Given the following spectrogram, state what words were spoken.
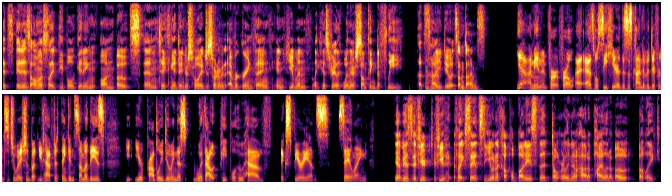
It's it is almost like people getting on boats and taking a dangerous voyage is sort of an evergreen thing in human like history. Like when there's something to flee, that's how Mhm. you do it sometimes. Yeah, I mean, for for as we'll see here, this is kind of a different situation. But you'd have to think in some of these, you're probably doing this without people who have experience sailing. Yeah, because if you're if you if like say it's you and a couple buddies that don't really know how to pilot a boat, but like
